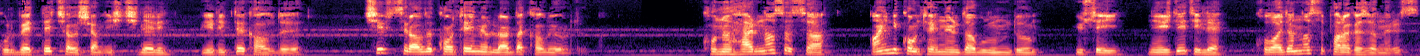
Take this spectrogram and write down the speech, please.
gurbette çalışan işçilerin birlikte kaldığı çift sıralı konteynerlarda kalıyorduk. Konu her nasılsa aynı konteynerde bulunduğum Hüseyin, Necdet ile kolaydan nasıl para kazanırız,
